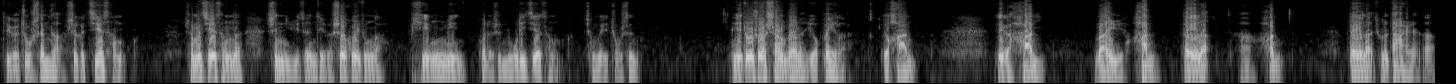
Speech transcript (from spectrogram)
这个诸身呢是个阶层，什么阶层呢？是女真这个社会中啊，平民或者是奴隶阶层称为诸身。也就是说，上边呢有贝勒，有汗，这个汗，满语汗贝勒啊，汗贝勒就是大人啊。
